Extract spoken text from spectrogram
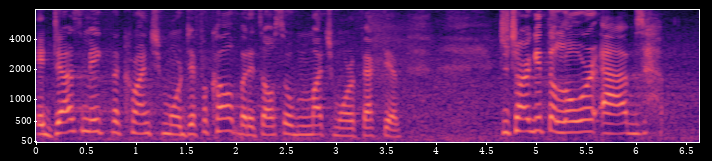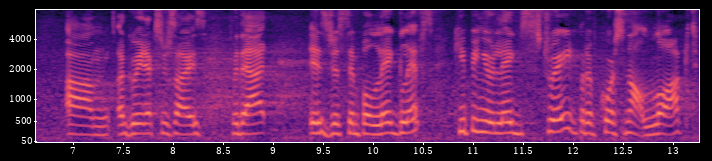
it does make the crunch more difficult, but it's also much more effective. To target the lower abs, um, a great exercise for that is just simple leg lifts, keeping your legs straight, but of course not locked.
